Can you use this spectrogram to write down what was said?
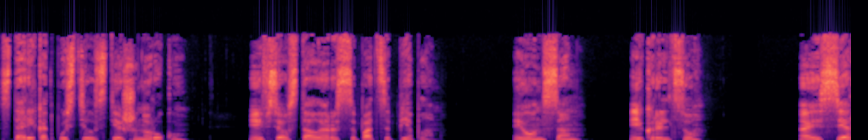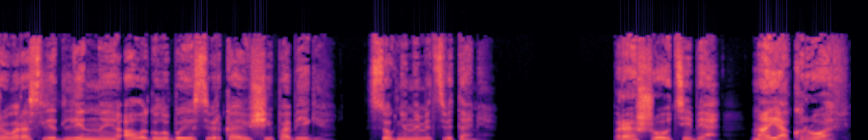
Старик отпустил Стешину руку, и все стало рассыпаться пеплом. И он сам, и крыльцо. А из серого росли длинные ало-голубые сверкающие побеги с огненными цветами. «Прошу тебя, моя кровь!»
